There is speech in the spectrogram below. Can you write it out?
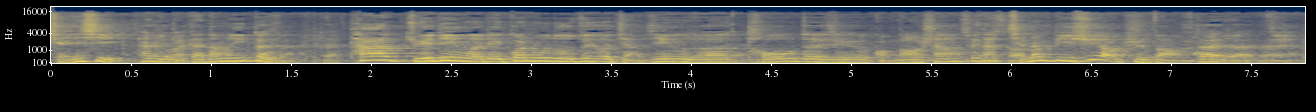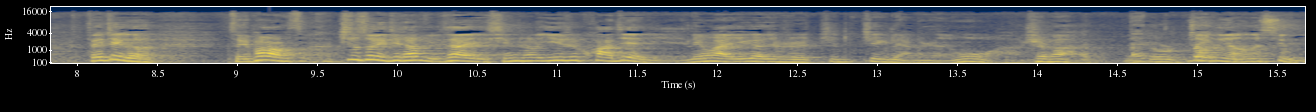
前戏，它是比赛当中一部分。它决定了这关注度，最后奖金额、投的这个广告商，所以它前面必须要制造矛盾。对对对所以这个。嘴炮之所以这场比赛形成了一是跨界比，另外一个就是这这两个人物啊，是吧？那都是张扬的性格。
